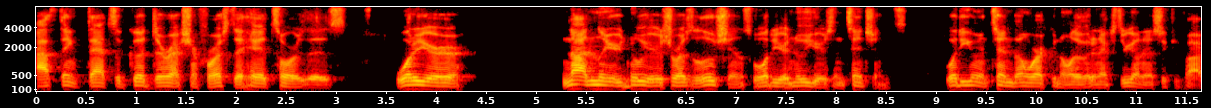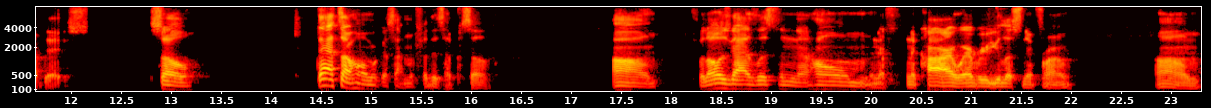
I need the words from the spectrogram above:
I think that's a good direction for us to head towards is what are your not New Year New Year's resolutions, what are your New Year's intentions? What do you intend on working on over the next 365 days? So that's our homework assignment for this episode. Um, for those guys listening at home in the, in the car, wherever you're listening from, um,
